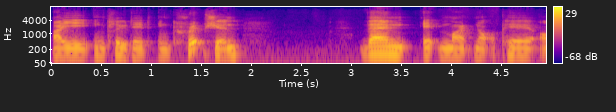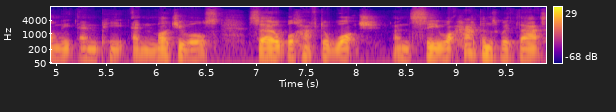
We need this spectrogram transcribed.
i.e. included encryption, then it might not appear on the MPM modules. So we'll have to watch and see what happens with that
